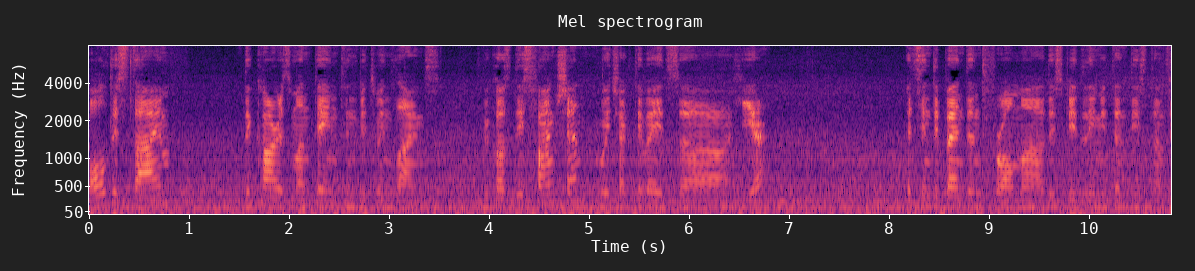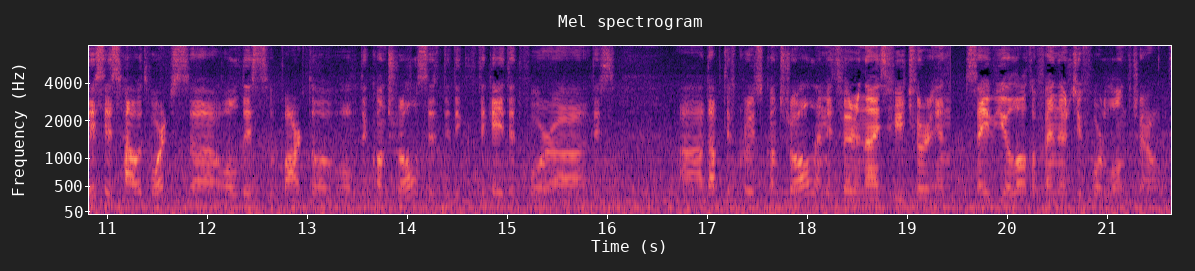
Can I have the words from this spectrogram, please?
all this time the car is maintained in between lines. Because this function which activates uh, here it's independent from uh, the speed limit and distance. This is how it works. Uh, all this part of, of, the controls is dedicated for uh, this uh, adaptive cruise control and it's very nice feature and save you a lot of energy for long travels.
